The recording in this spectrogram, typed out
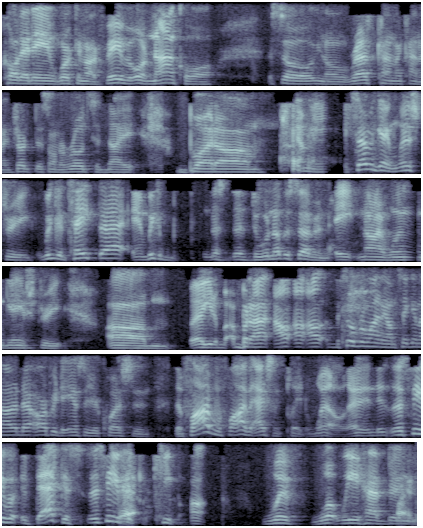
call that in work in our favor or non-call. So you know, refs kind of kind of jerked us on the road tonight. But um, I mean, seven game win streak, we could take that and we could let's let's do another seven, eight, nine win game streak. Um, but I, I, I, the silver lining I'm taking out of that RP to answer your question, the five and five actually played well, and let's see if that can let's see if yeah. it can keep up with what we have been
